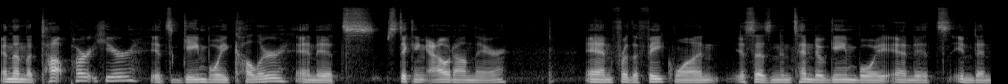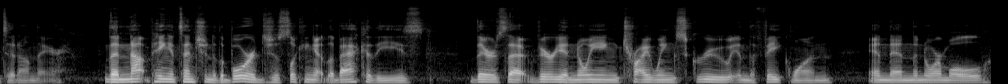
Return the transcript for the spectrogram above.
And then the top part here, it's Game Boy Color, and it's sticking out on there. And for the fake one, it says Nintendo Game Boy and it's indented on there. Then, not paying attention to the boards, just looking at the back of these, there's that very annoying tri wing screw in the fake one, and then the normal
